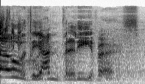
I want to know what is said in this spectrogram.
Know the unbelievers!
